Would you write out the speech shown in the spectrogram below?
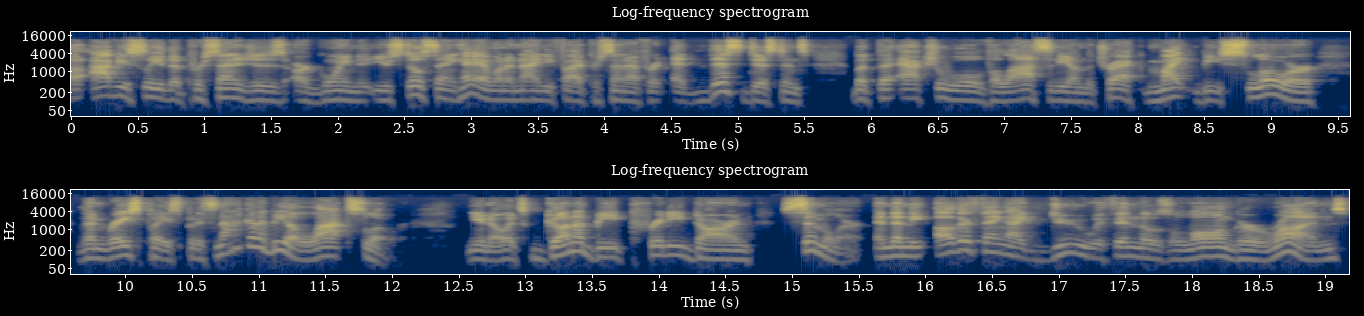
uh, obviously the percentages are going to, you're still saying, hey, I want a 95% effort at this distance, but the actual velocity on the track might be slower than race pace, but it's not going to be a lot slower you know, it's gonna be pretty darn similar. And then the other thing I do within those longer runs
